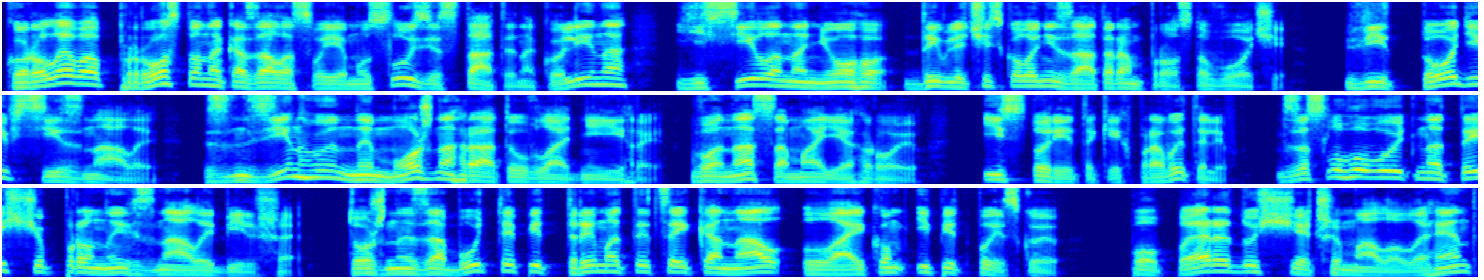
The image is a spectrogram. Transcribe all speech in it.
Королева просто наказала своєму слузі стати на коліна і сіла на нього, дивлячись колонізаторам просто в очі. Відтоді всі знали, з Нзінгою не можна грати у владні ігри, вона сама є грою. Історії таких правителів заслуговують на те, щоб про них знали більше. Тож не забудьте підтримати цей канал лайком і підпискою. Попереду ще чимало легенд,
